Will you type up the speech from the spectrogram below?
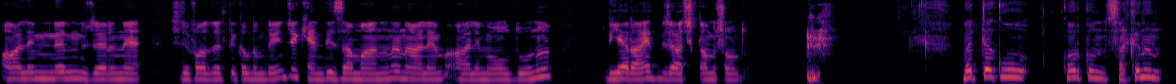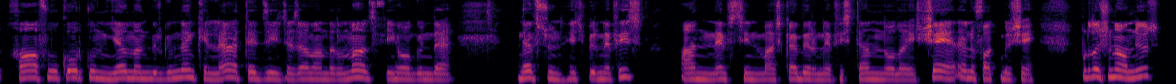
alemlerin üzerine sizi faziletli kıldım deyince kendi zamanının alem alemi olduğunu diğer ayet bize açıklamış oldu. Vetteku korkun sakının hafu korkun yevmen bir günden ki la teczi cezalandırılmaz fihi o günde nefsün hiçbir nefis an nefsin başka bir nefisten dolayı şeyen en ufak bir şey. Burada şunu anlıyoruz.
